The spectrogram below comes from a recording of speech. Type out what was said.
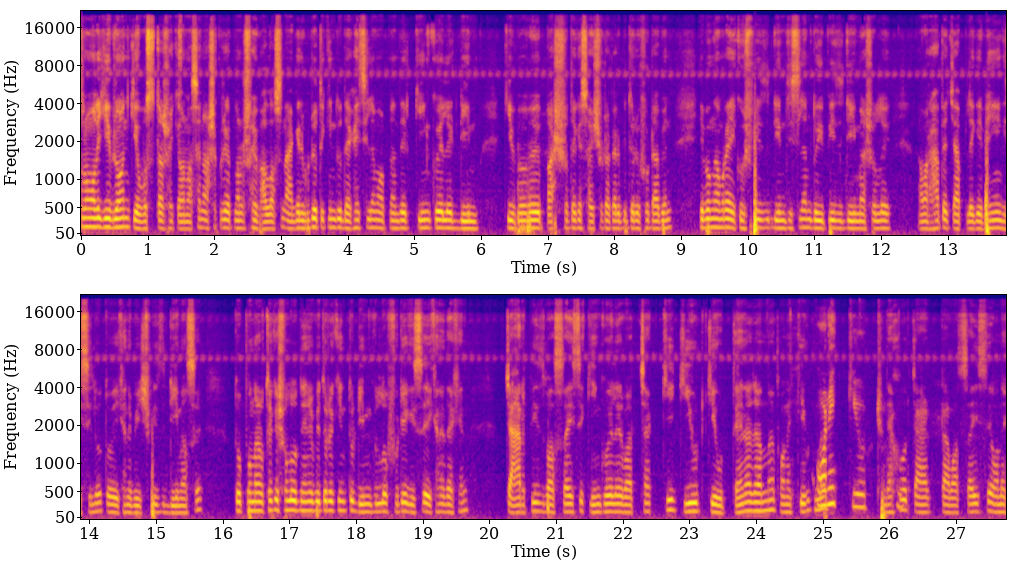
আসসালামু আলাইকুম ইব্রাহিম কি অবস্থা? সবাই কেমন আছেন? আশা করি আপনারা সবাই ভালো আছেন। আগের ভিডিওতে কিন্তু দেখাইছিলাম আপনাদের কিং কোয়েলের ডিম কীভাবে পাঁচশো থেকে ছয়শো টাকার ভিতরে ফুটাবেন এবং আমরা একুশ পিস ডিম দিছিলাম। দুই পিস ডিম আসলে আমার হাতে চাপ লেগে ভেঙে গেছিল তো এখানে বিশ পিস ডিম আছে। তো পনেরো থেকে ষোলো দিনের ভিতরে কিন্তু ডিমগুলো ফুটে গেছে। এখানে দেখেন চার পিস বাচ্চা আইছে কিং কোয়েলের বাচ্চা। কি কিউট কিউট তাই না জান্নাত? অনেক কিউট অনেক কিউট দেখো চারটা বাচ্চা আইছে অনেক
